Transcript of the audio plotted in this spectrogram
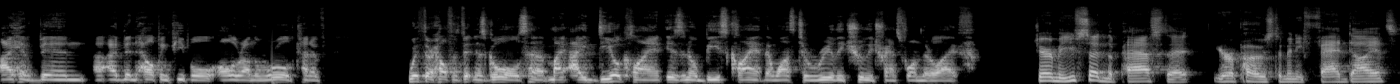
I have been uh, I've been helping people all around the world kind of with their health and fitness goals. Uh, my ideal client is an obese client that wants to really truly transform their life. Jeremy, you've said in the past that you're opposed to many fad diets.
